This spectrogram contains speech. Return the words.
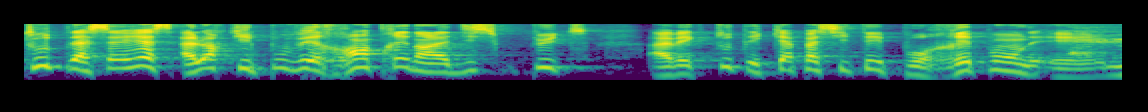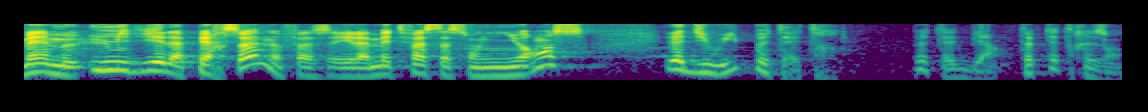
toute la sagesse. Alors qu'il pouvait rentrer dans la dispute avec toutes les capacités pour répondre et même humilier la personne et la mettre face à son ignorance, il a dit oui, peut-être, peut-être bien, tu as peut-être raison.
